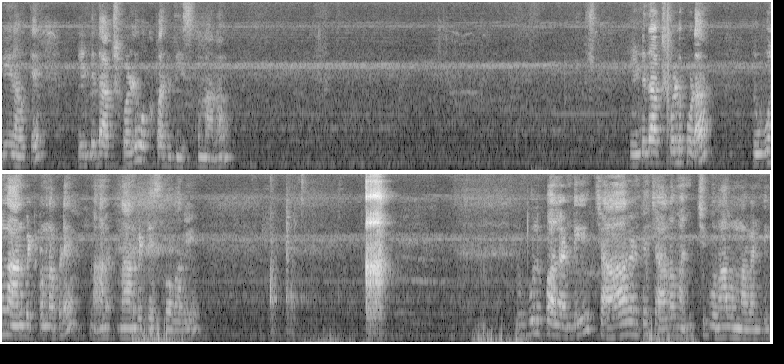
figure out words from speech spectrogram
నేనైతే ఎండు ద్రాక్ష పళ్ళు ఒక పది తీసుకున్నాను. ఎండు ద్రాక్ష పళ్ళు కూడా నువ్వులు నానబెట్టుకున్నప్పుడే నాన నానబెట్టేసుకోవాలి. నువ్వుల పాలండి చాలా అంటే చాలా మంచి గుణాలు ఉన్నవండి.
